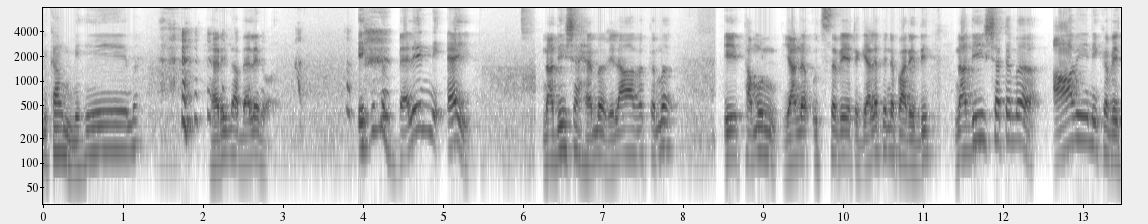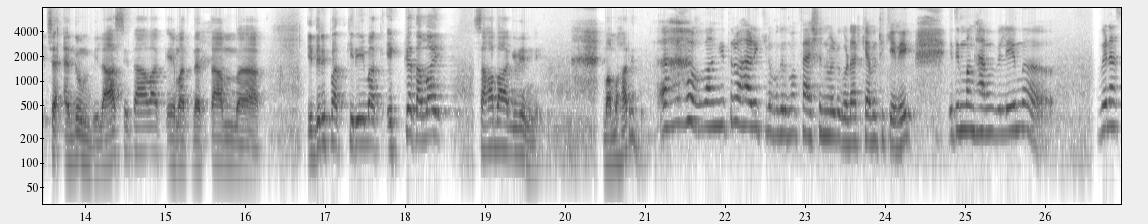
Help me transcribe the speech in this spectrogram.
නිකන් මෙහෙම හැරිලා බැලෙනවා. එහෙම බැලෙන්නේ ඇයි? නදීෂ හැම වෙලාවකම ඒ තමුන් යන උත්සවයට ගැලපෙන පරිදි නදීෂටම ආවේනික වෙච්ච ඇඳුම් විලාසිතාවක් එමත් නැත්තම් අ, ඉදිරිපත් කිරීමක් එක්ක තමයි සහභාගි වෙන්නේ. මම හරිද? මං හිතනවා හරි කියලා මොකද මම ෆැෂන් වලට ගොඩක් කැමති කෙනෙක්. ඉතින් මං හැම වෙලේම වෙනස්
